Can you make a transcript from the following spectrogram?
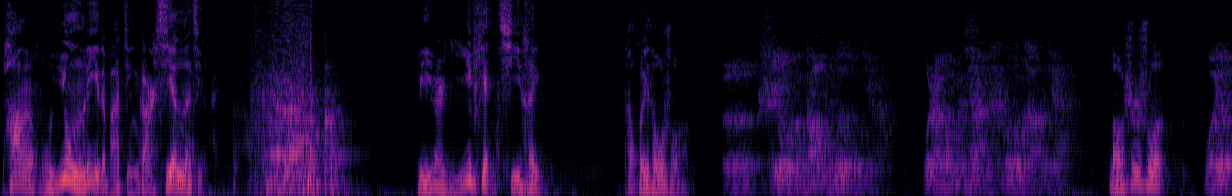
胖虎用力的把井盖掀了起来，里边一片漆黑。他回头说：“呃，谁有能照明的东西啊？不然我们下去什么都看不见。”老师说：“我有。”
